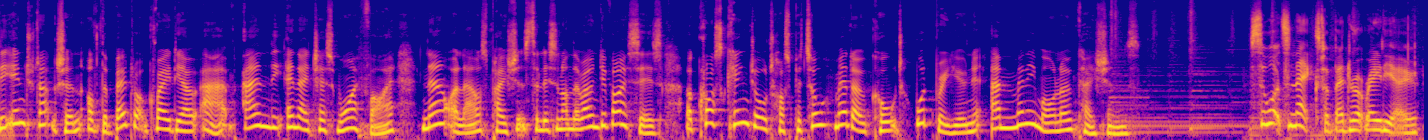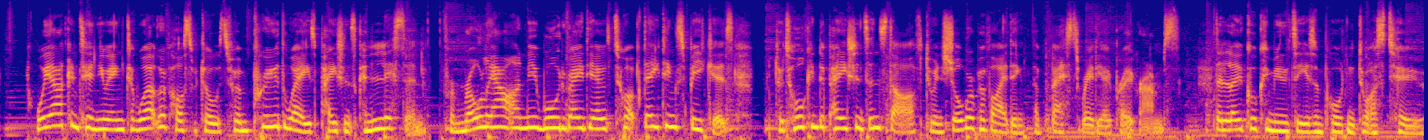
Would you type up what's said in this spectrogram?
The introduction of the Bedrock Radio app and the NHS Wi Fi now allows patients to listen on their own devices across King George Hospital, Meadow Court, Woodbury Unit, and many more locations. So, what's next for Bedrock Radio? We are continuing to work with hospitals to improve the ways patients can listen, from rolling out our new ward radios to updating speakers to talking to patients and staff to ensure we're providing the best radio programmes. The local community is important to us too.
